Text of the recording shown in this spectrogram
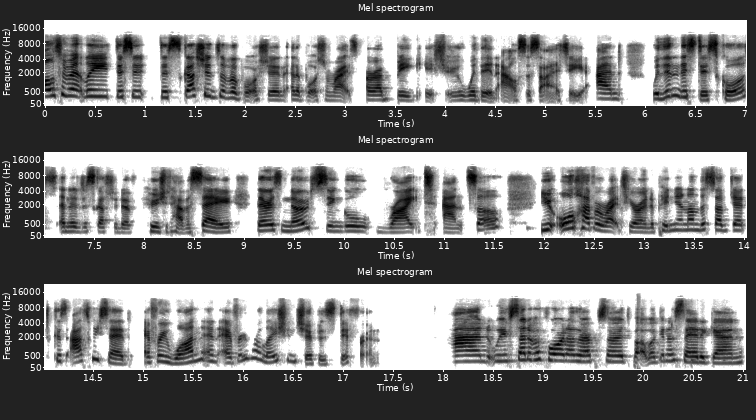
Ultimately dis- discussions of abortion and abortion rights are a big issue within our society. And within this discourse and a discussion of who should have a say there is no single right answer. You all have a right to your own opinion on the subject because as we said everyone and every relationship is different. And we've said it before in other episodes, but we're going to say it again.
